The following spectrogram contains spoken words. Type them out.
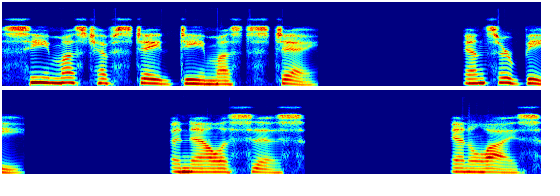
C must have stayed D must stay. Answer B. Analysis Analyze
